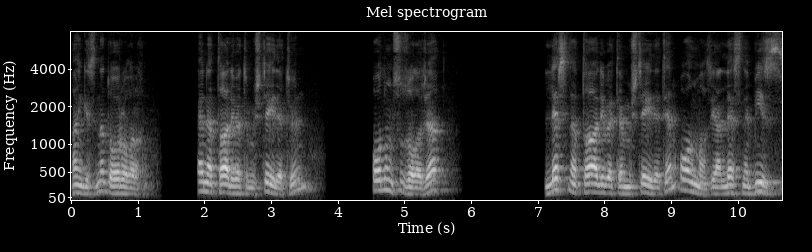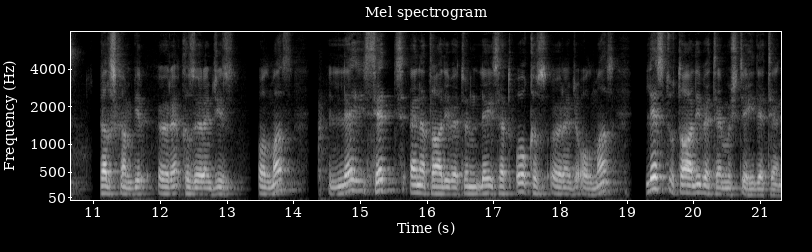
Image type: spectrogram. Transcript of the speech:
Hangisinde doğru olarak? Ene talibetü müştehidetün olumsuz olacak. Lesne talibete müştehideten olmaz. Yani lesne biz çalışkan bir öğren kız öğrenciyiz olmaz. Leyset ene talibetün leyset o kız öğrenci olmaz. Lestu talibete müştehideten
